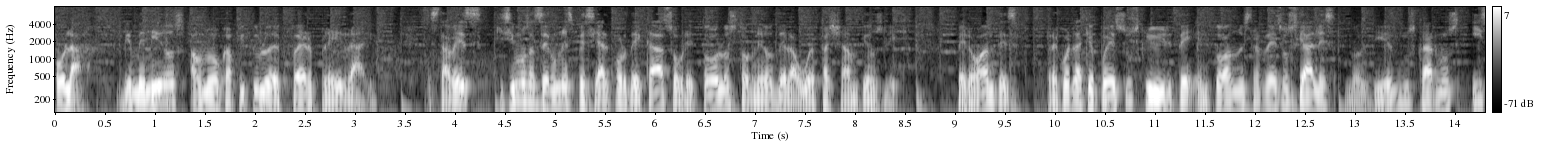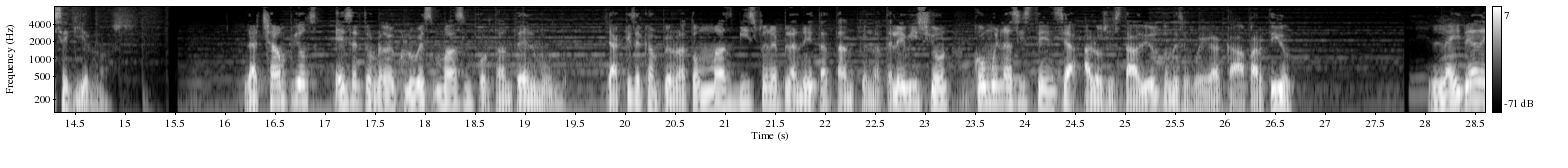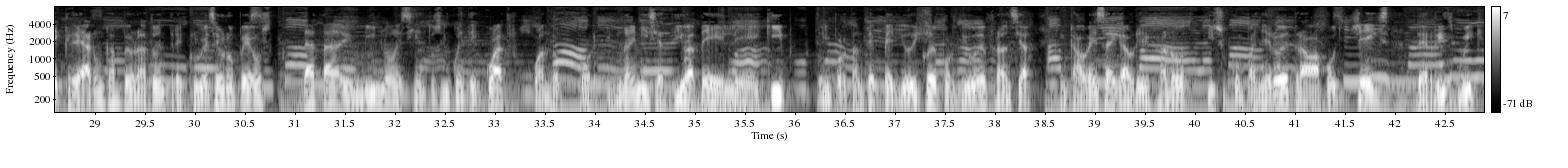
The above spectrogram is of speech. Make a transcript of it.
Hola, bienvenidos a un nuevo capítulo de Fair Play Radio. Esta vez quisimos hacer un especial por décadas sobre todos los torneos de la UEFA Champions League. Pero antes, recuerda que puedes suscribirte en todas nuestras redes sociales, no olvides buscarnos y seguirnos. La Champions es el torneo de clubes más importante del mundo, ya que es el campeonato más visto en el planeta tanto en la televisión como en asistencia a los estadios donde se juega cada partido. La idea de crear un campeonato entre clubes europeos data de 1954, cuando por una iniciativa de L'Equipe, un importante periódico deportivo de Francia, en cabeza de Gabriel Hanot y su compañero de trabajo Jacques de Rijswijk,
